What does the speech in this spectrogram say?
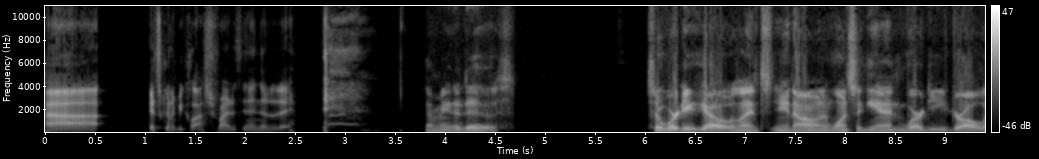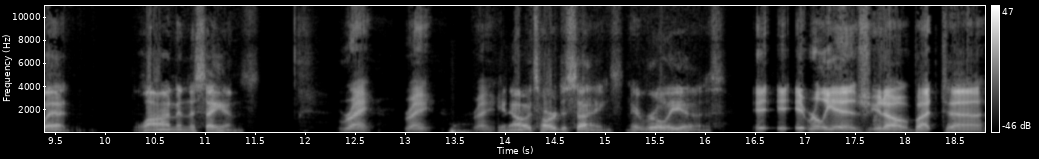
Uh, it's going to be classified at the end of the day. I mean, it is. So where do you go? And you know, and once again, where do you draw that line in the sand? Right, right, right. You know, it's hard to say. It really is. It it, it really is. You know, but uh,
